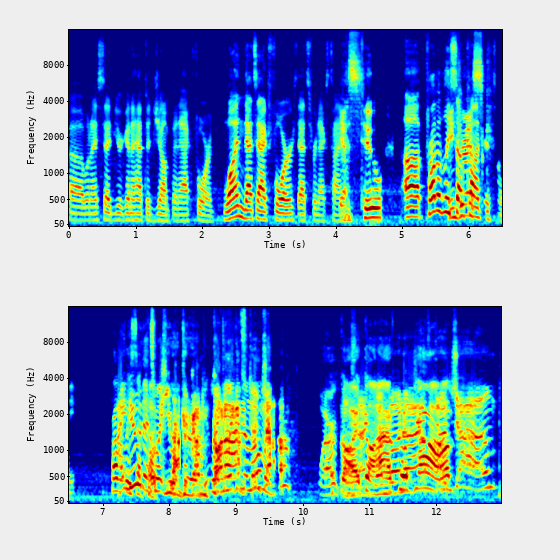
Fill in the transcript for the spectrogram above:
uh, when I said you're gonna have to jump in Act Four? One, that's Act Four. That's for next time. Yes. Two, uh, probably Dangerous. subconsciously. Probably I knew that's what you were doing. Like, like in the moment. We're It's like, we're gonna have to jump.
